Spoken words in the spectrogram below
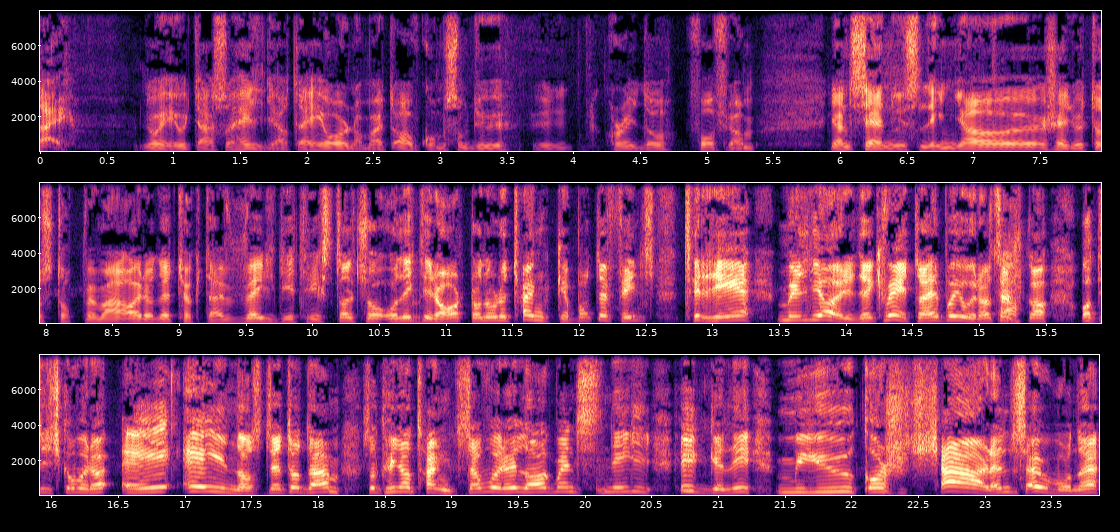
Nei. Nå er jo ikke jeg så heldig at jeg har ordna meg et avkom som du uh, kløyde å få fram. Jensenius-linja ser ut til å stoppe ved meg, Are, det syns jeg er veldig trist. altså. Og litt rart da, når du tenker på at det finnes tre milliarder kveiter her på jorda, cirka, at det skal være ei eneste av dem som kunne ha tenkt seg å være i lag med en snill, hyggelig, mjuk og kjælen sauebonde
